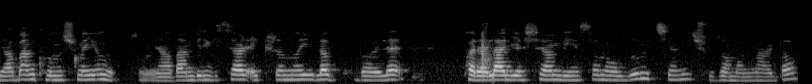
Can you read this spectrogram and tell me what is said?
Ya ben konuşmayı unuttum ya. Ben bilgisayar ekranıyla böyle paralel yaşayan bir insan olduğum için şu zamanlarda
